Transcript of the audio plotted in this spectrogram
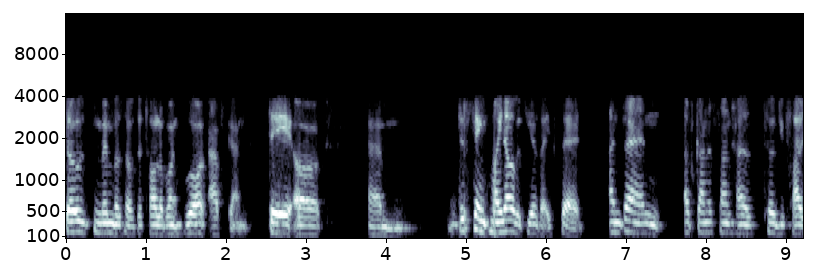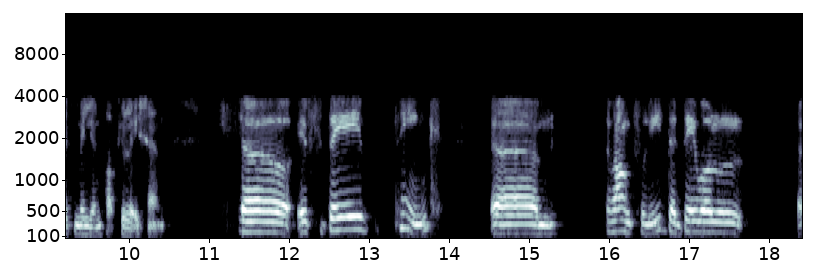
those members of the Taliban who are Afghans. They are um, distinct minority, as I said. And then Afghanistan has 35 million population. So if they think um, wrongfully that they will uh,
